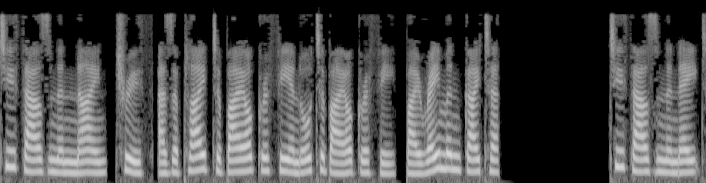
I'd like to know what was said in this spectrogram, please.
2009, Truth as Applied to Biography and Autobiography, by Raimond Gaita 2008,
